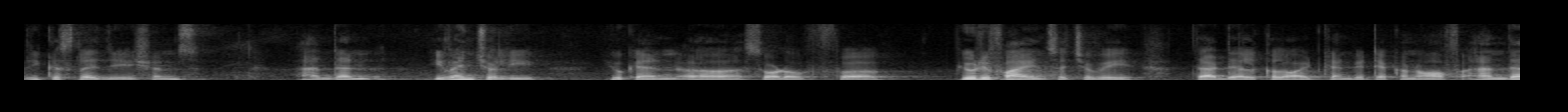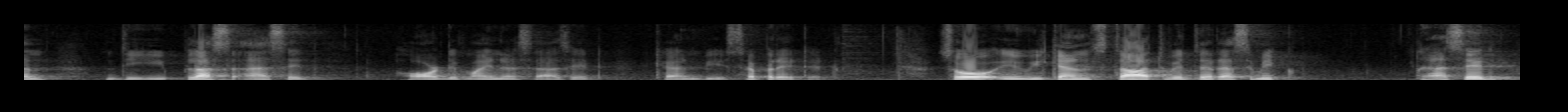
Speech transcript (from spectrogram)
recrystallizations and then eventually you can uh, sort of uh, purify in such a way that the alkaloid can be taken off and then the plus acid or the minus acid can be separated. So, we can start with a racemic acid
